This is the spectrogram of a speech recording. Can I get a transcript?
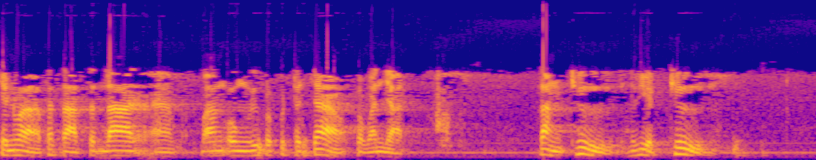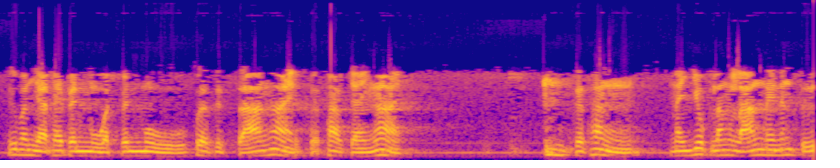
เช่นว่าพระศาสดาบางองค์หรือพระพุทธเจ้าก็บัญญัติ ตั้งชื่อเรียกชื่อ หรือบัญญัติให้เป็นหมวดเป็นหมู่ เพื่อศึกษาง่ายเพื่อเข้าใจง่าย กระทั่งในยุคหลังๆ ในหนังสือ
